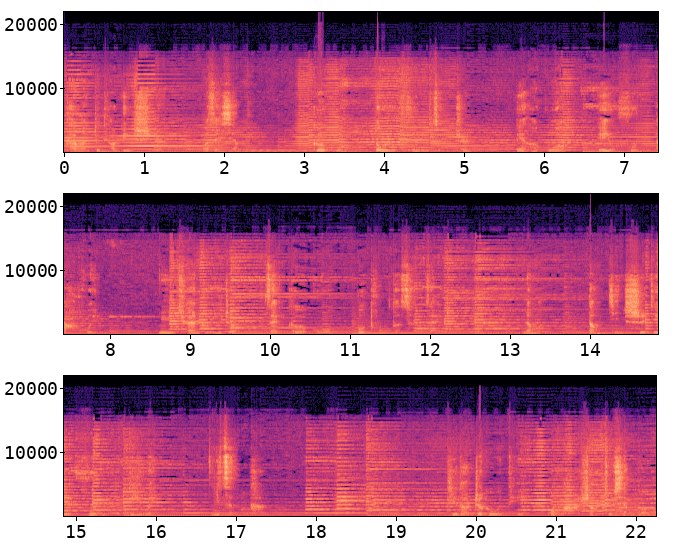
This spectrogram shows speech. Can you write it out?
看完这条历史，我在想，各国都有妇女组织，联合国也有妇女大会，女权主义者在各国不同的存在着。那么，当今世界妇女的地位，你怎么看？提到这个问题，我马上就想到了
